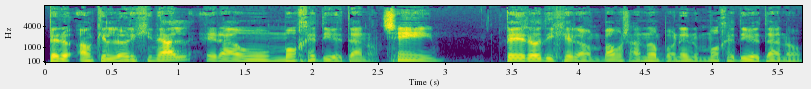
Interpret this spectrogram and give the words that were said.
Pero aunque el original era un monje tibetano, Sí, pero dijeron, vamos a no poner un monje tibetano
